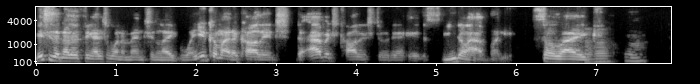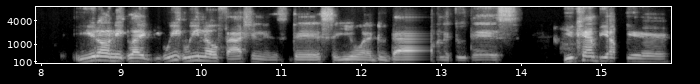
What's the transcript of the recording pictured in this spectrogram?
this is another thing I just want to mention. Like when you come out of college, the average college student is you don't have money. So like Mhm. you don't need like we we know fashion is this and you want to do that want to do this you can't be up here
